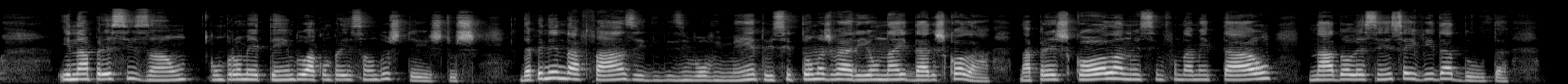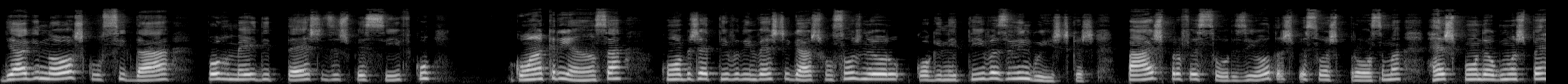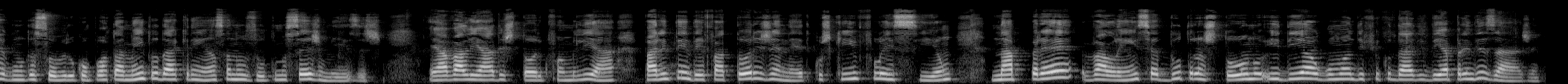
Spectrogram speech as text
e na precisão, comprometendo a compreensão dos textos. Dependendo da fase de desenvolvimento, os sintomas variam na idade escolar, na pré-escola, no ensino fundamental, na adolescência e vida adulta. Diagnóstico se dá por meio de testes específicos com a criança com o objetivo de investigar as funções neurocognitivas e linguísticas. Pais, professores e outras pessoas próximas respondem algumas perguntas sobre o comportamento da criança nos últimos seis meses. É avaliado histórico familiar para entender fatores genéticos que influenciam na prevalência do transtorno e de alguma dificuldade de aprendizagem.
